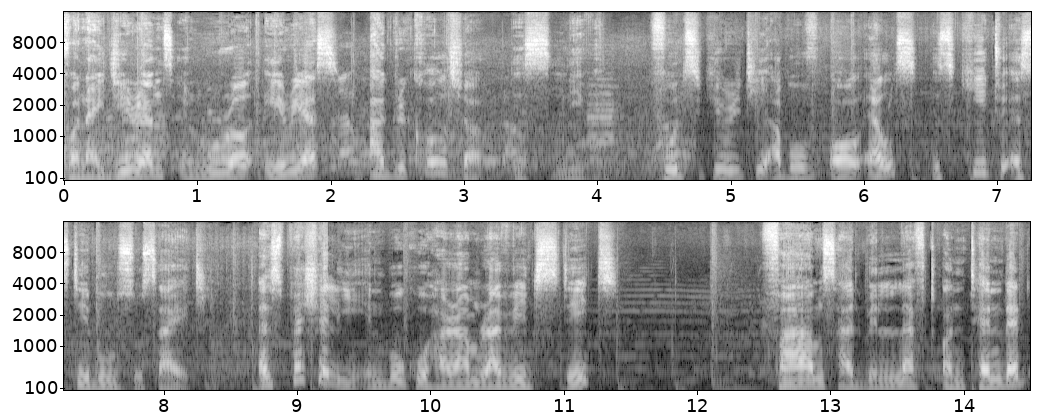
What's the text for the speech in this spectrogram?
For Nigerians in rural areas, agriculture is living. Food security above all else is key to a stable society. Especially in Boko Haram ravaged states, farms had been left untended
